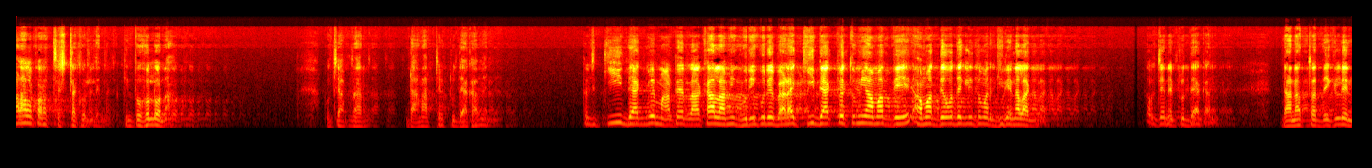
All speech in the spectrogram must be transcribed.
আড়াল করার চেষ্টা করলেন, কিন্তু হলো না। বলছে, আপনার ডানারটা একটু দেখাবেন? কি দেখবে মাঠের রাখাল? আমি ঘুরে ঘুরে বেড়াই। কি দেখবে তুমি আমার দেহ আমার দেহ দেখলি তোমার ঘিরে না লাগবে? বলছেন, একটু দেখান। ডানারটা দেখলেন।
